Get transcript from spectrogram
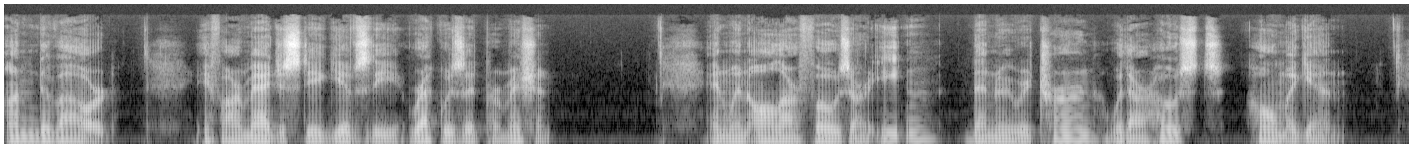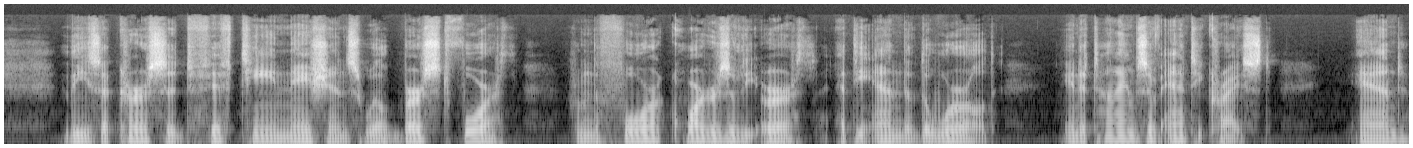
undevoured, if our Majesty gives the requisite permission. And when all our foes are eaten, then we return with our hosts home again. These accursed fifteen nations will burst forth from the four quarters of the earth at the end of the world, in the times of Antichrist, and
